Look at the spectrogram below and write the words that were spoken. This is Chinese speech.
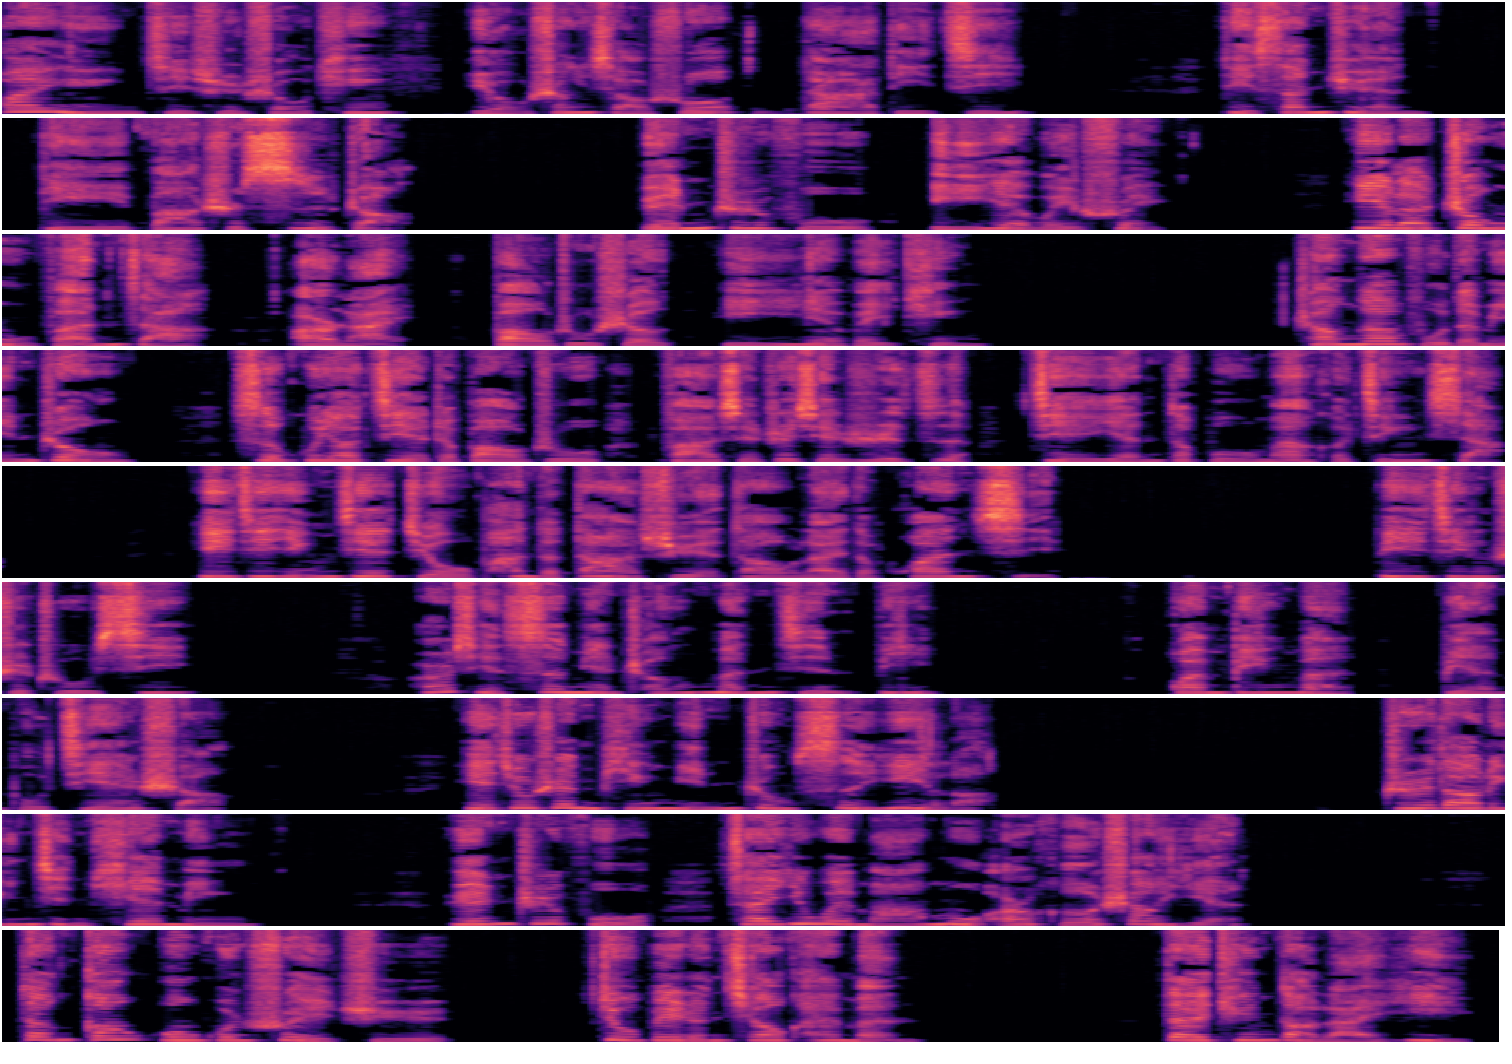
欢迎继续收听有声小说《大地基》第三卷第八十四章。袁知府一夜未睡，一来政务繁杂，二来爆竹声一夜未停。长安府的民众似乎要借着爆竹发泄这些日子戒严的不满和惊吓，以及迎接久盼的大雪到来的欢喜。毕竟是除夕。而且四面城门紧闭，官兵们遍布街上，也就任凭民众肆意了。直到临近天明，袁知府才因为麻木而合上眼，但刚昏昏睡去，就被人敲开门。待听到来意，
